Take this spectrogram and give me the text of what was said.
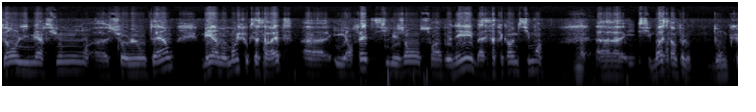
dans l'immersion euh, sur le long terme, mais à un moment il faut que ça s'arrête. Euh, et en fait, si les gens sont abonnés, bah, ça fait quand même six mois. Euh, et six mois, c'est un peu long. Donc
